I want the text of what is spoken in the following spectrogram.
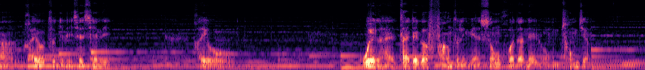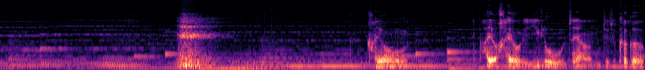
啊，还有自己的一些心理，还有未来在这个房子里面生活的那种憧憬，还有，还有，还有一路这样就是磕磕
